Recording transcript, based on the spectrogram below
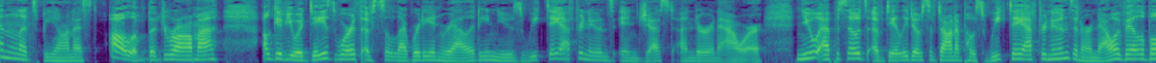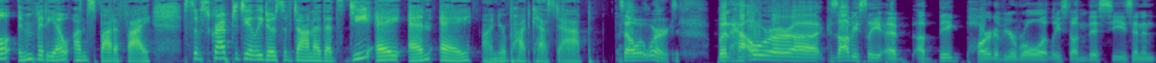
And let's be honest, all of the drama. I'll give you a day's worth of celebrity and reality news weekday afternoons in just under an hour. New episodes of Daily Dose of Dana post weekday afternoons and are now available in video on Spotify. Subscribe to Daily Dose of Dana. That's D A N A on your podcast app. That's how it works. But how are uh, because obviously a, a big part of your role, at least on this season, and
